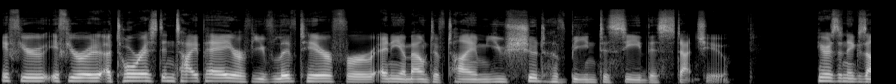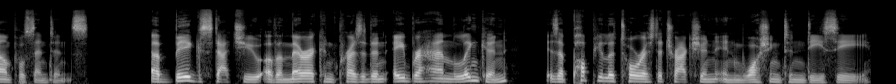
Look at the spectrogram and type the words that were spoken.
If you're if you're a tourist in Taipei or if you've lived here for any amount of time, you should have been to see this statue. Here's an example sentence. A big statue of American President Abraham Lincoln is a popular tourist attraction in Washington D.C.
